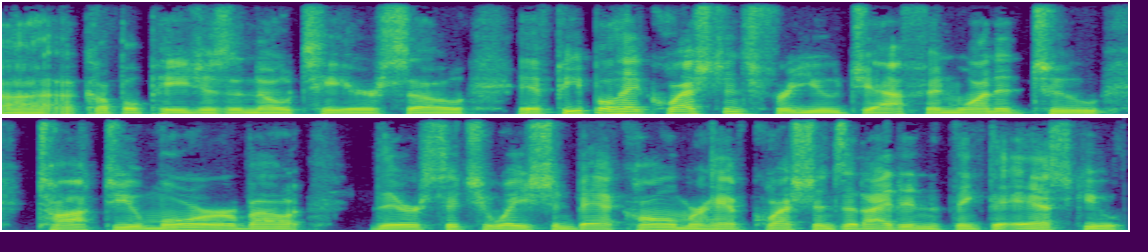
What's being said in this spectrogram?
Uh, a couple pages of notes here. So, if people had questions for you, Jeff, and wanted to talk to you more about their situation back home or have questions that I didn't think to ask you,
